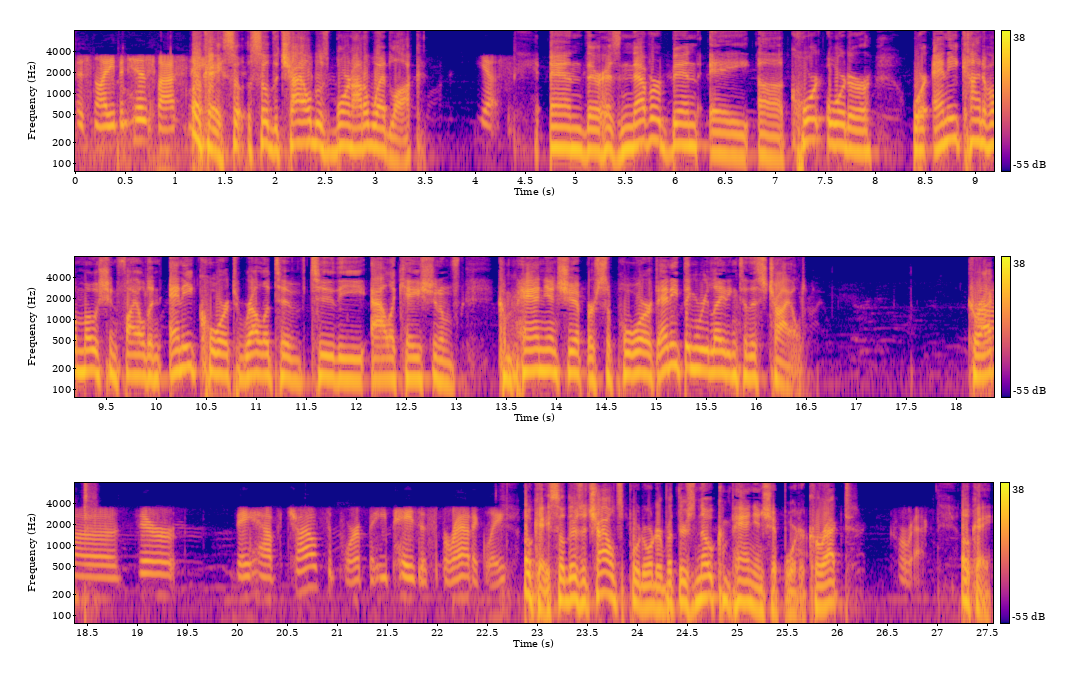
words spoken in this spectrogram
It's not even his last name. Okay, so so the child was born out of wedlock, Yes. and there has never been a uh, court order or any kind of a motion filed in any court relative to the allocation of companionship or support, anything relating to this child. Correct. Uh, they have child support, but he pays it sporadically. okay, so there's a child support order, but there's no companionship order. Correct. Correct. Okay.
